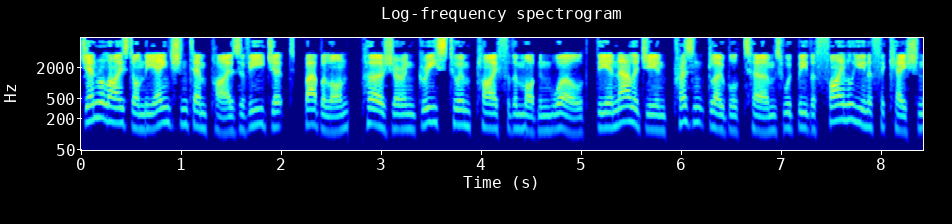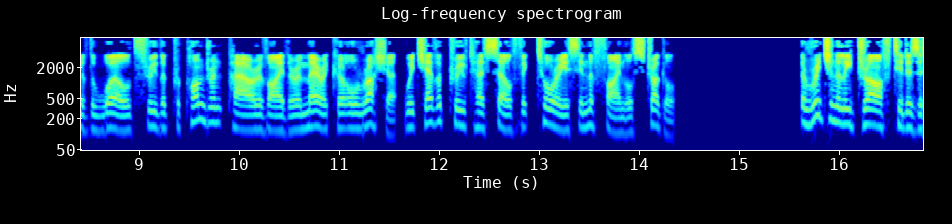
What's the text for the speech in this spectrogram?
generalized on the ancient empires of Egypt, Babylon, Persia and Greece to imply for the modern world, the analogy in present global terms would be the final unification of the world through the preponderant power of either America or Russia, whichever proved herself victorious in the final struggle. Originally drafted as a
